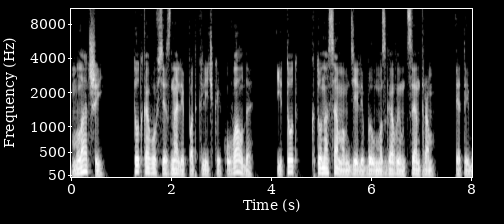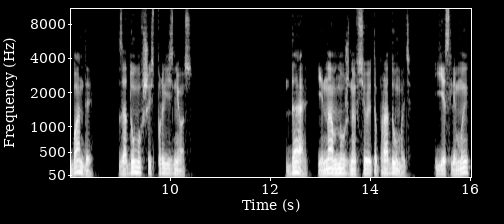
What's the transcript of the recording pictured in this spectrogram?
Младший, тот, кого все знали под кличкой Кувалда, и тот, кто на самом деле был мозговым центром этой банды, задумавшись, произнес. «Да, и нам нужно все это продумать, если мы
